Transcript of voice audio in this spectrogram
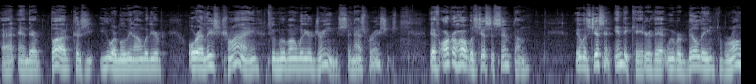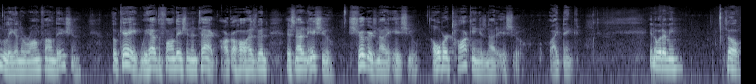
And, and they're bugged because you are moving on with your, or at least trying to move on with your dreams and aspirations. If alcohol was just a symptom, it was just an indicator that we were building wrongly on the wrong foundation. Okay, we have the foundation intact. Alcohol has been, it's not an issue. Sugar is not an issue. Over talking is not an issue, I think. You know what I mean? So,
